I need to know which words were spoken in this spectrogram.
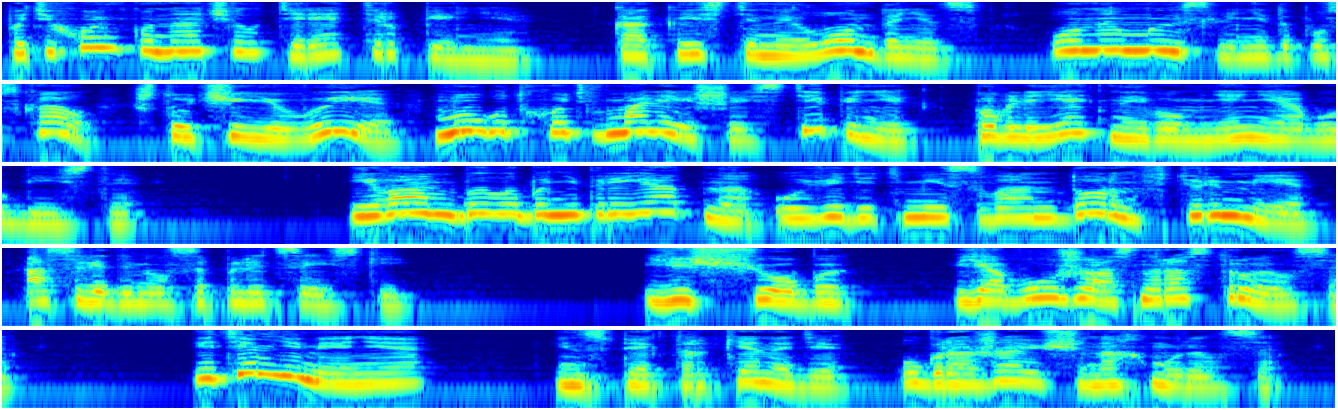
потихоньку начал терять терпение. Как истинный лондонец, он и мысли не допускал, что чаевые могут хоть в малейшей степени повлиять на его мнение об убийстве. «И вам было бы неприятно увидеть мисс Ван Дорн в тюрьме», — осведомился полицейский. «Еще бы! Я бы ужасно расстроился». «И тем не менее», — инспектор Кеннеди угрожающе нахмурился, —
